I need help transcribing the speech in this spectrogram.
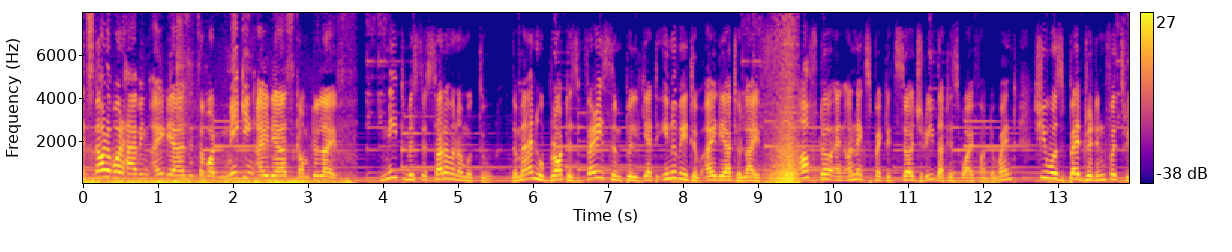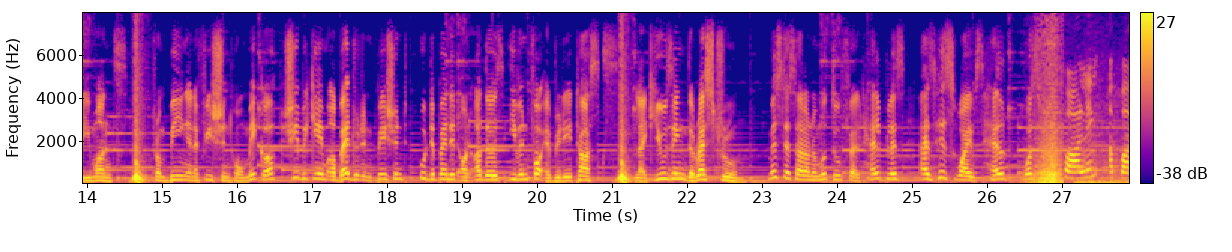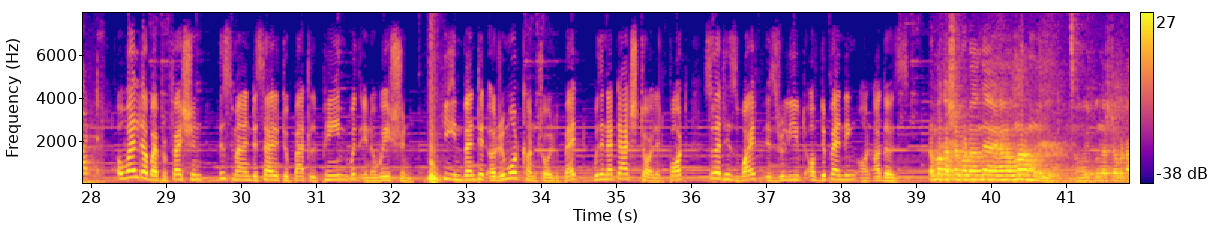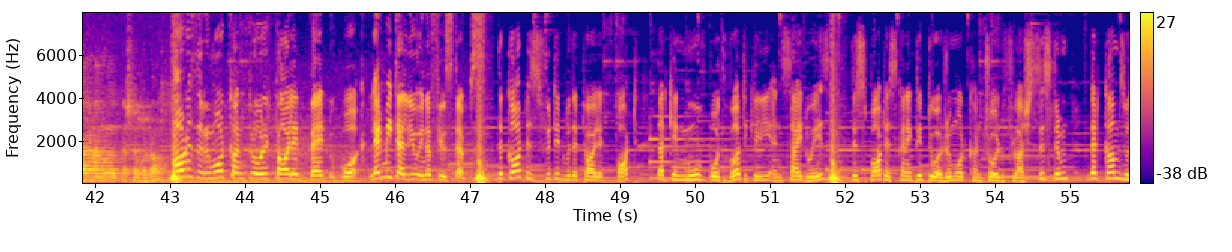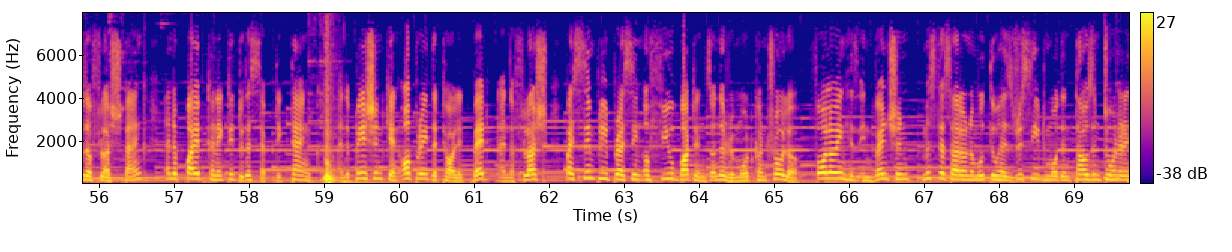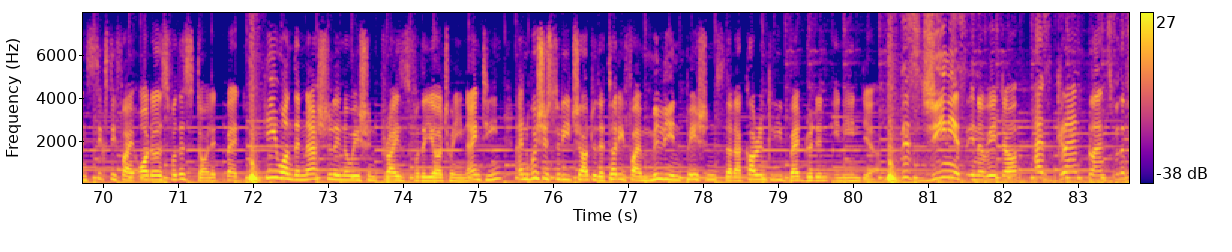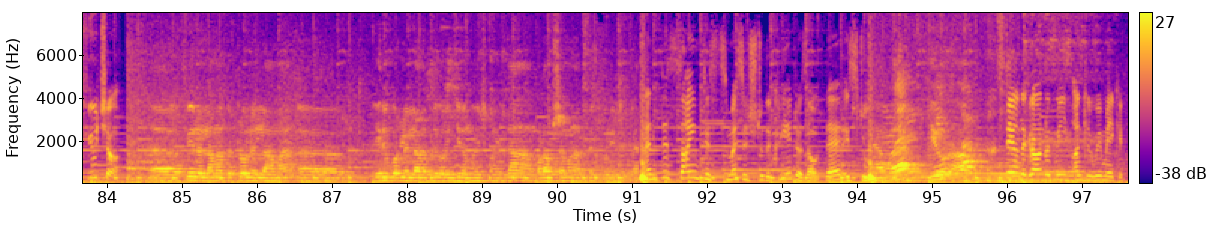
It's not about having ideas, it's about making ideas come to life. Meet Mr. Saravanamuthu, the man who brought his very simple yet innovative idea to life. After an unexpected surgery that his wife underwent, she was bedridden for three months. From being an efficient homemaker, she became a bedridden patient who depended on others even for everyday tasks, like using the restroom. Mr. Saravanamuthu felt helpless as his wife's health was falling apart. A welder by profession, this man decided to battle pain with innovation. He invented a remote controlled bed with an attached toilet pot so that his wife is relieved of depending on others. How does the remote controlled toilet bed work? Let me tell you in a few steps. The cot is fitted with a toilet pot that can move both vertically and sideways. This pot is connected to a remote controlled flush system that comes with a flush tank and a pipe connected to the septic tank. And the patient can operate the toilet bed and the flush by simply pressing a few buttons on the remote controller. Following his invention, Mr. Saravanamuthu has received more than 1265 orders for this toilet bed. He won the National Innovation Prize for the year 2019 and wishes to reach out to the 35 million patients that are currently bedridden in India. This genius innovator has grand plans for the future. Uh, எரிபொருள் இல்லாதபடி ஒரு இன்ஜினை முயற்சி பண்ணிட்டு தான் பல வருஷமாக நான் செல் பண்ணிட்டு இருக்கேன் And this scientist's message to the creators out there is to Never give up. stay on the ground with me until we make it.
